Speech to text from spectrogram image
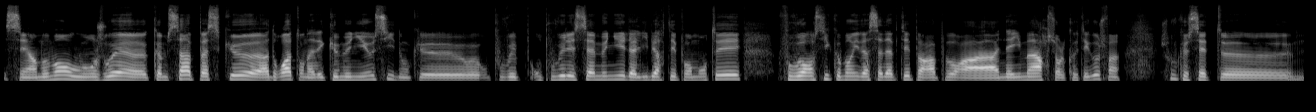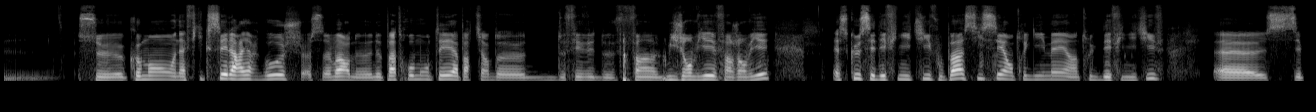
c'est un moment où on jouait euh, comme ça parce que euh, à droite on avait que Meunier aussi, donc on pouvait on pouvait laisser à Meunier la liberté pour monter. Faut voir aussi comment il va s'adapter par rapport à Neymar sur le côté gauche. Enfin, je trouve que cette comment on a fixé l'arrière gauche, à savoir ne, pas trop monter à partir de, fin mi-janvier, fin janvier, est-ce que c'est définitif ou pas? Si c'est entre guillemets un truc définitif, euh, c'est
